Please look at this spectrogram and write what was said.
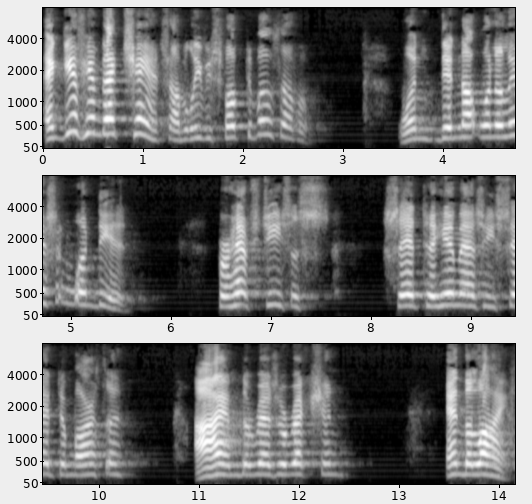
and give him that chance. I believe he spoke to both of them. One did not want to listen, one did. Perhaps Jesus said to him as he said to Martha, I am the resurrection and the life.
